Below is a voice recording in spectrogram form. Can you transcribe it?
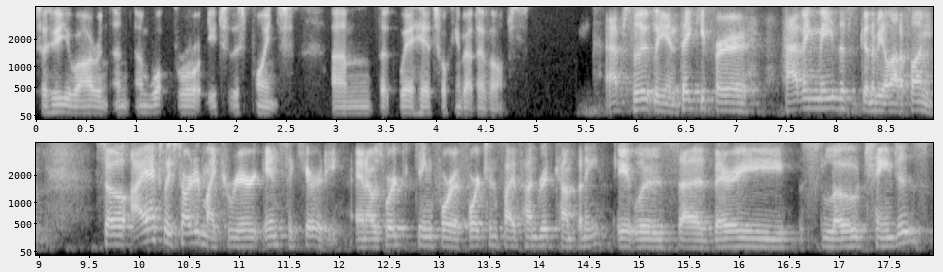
to who you are and, and, and what brought you to this point um, that we're here talking about DevOps. Absolutely. And thank you for having me. This is going to be a lot of fun. So, I actually started my career in security and I was working for a Fortune 500 company. It was uh, very slow changes.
